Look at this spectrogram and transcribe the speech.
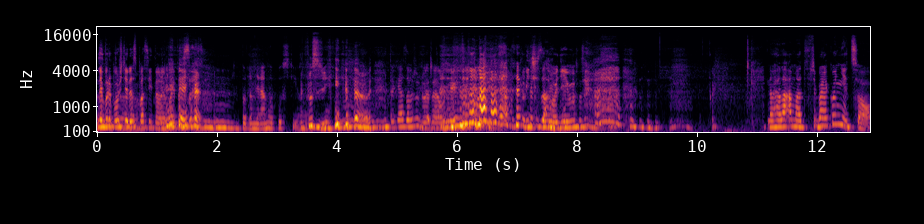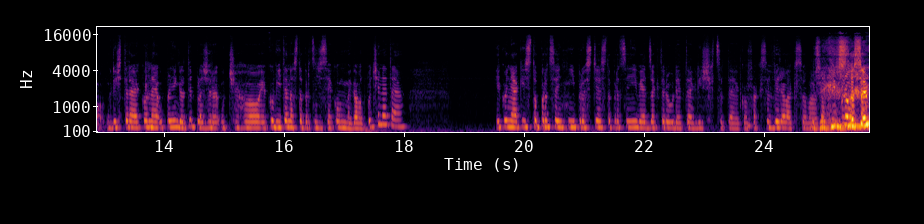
Nebudu to, pouštět no. Despacito, nebojte se. Podle mě nám ho pustí. No. Pustí. tak já zavřu dveře, okay? Klíč zahodím. No hele, a máte třeba jako něco, když teda jako ne úplně guilty pleasure, u čeho jako víte na 100%, že si jako mega odpočinete? Jako nějaký stoprocentní, prostě stoprocentní věc, za kterou jdete, když chcete jako fakt se vyrelaxovat. Jakým způsobem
